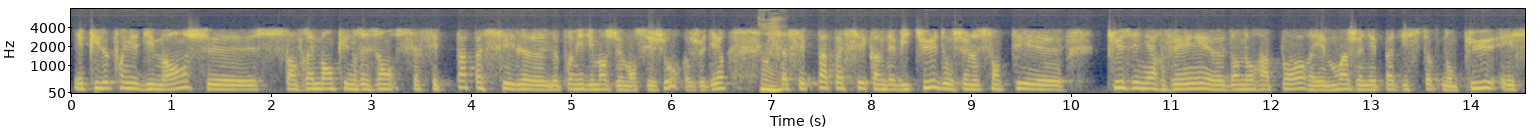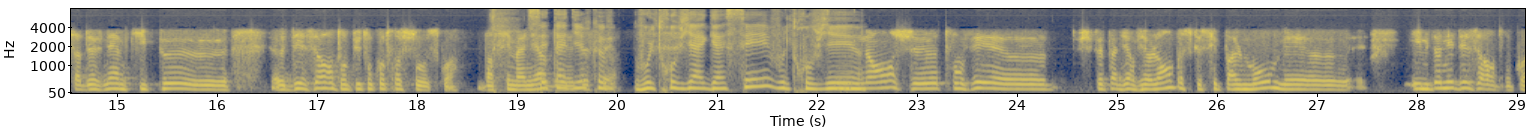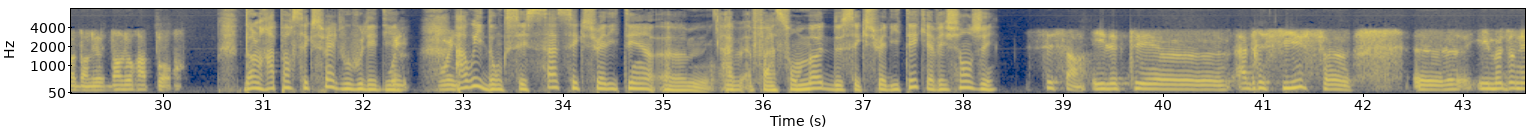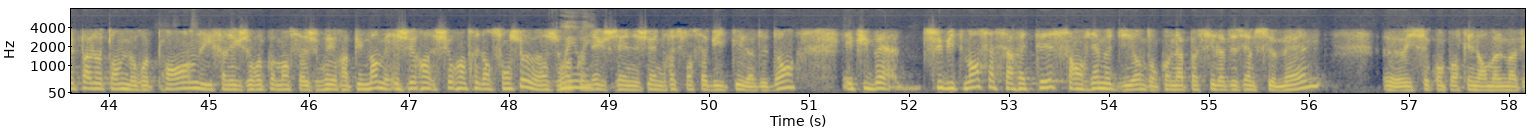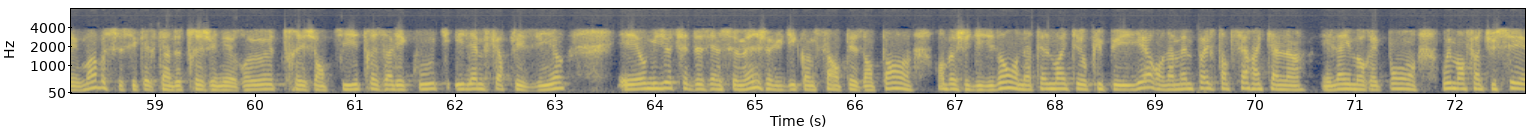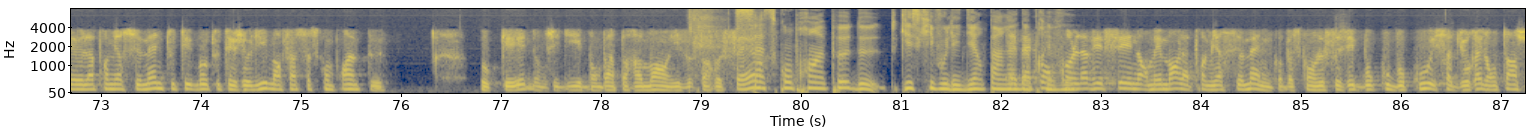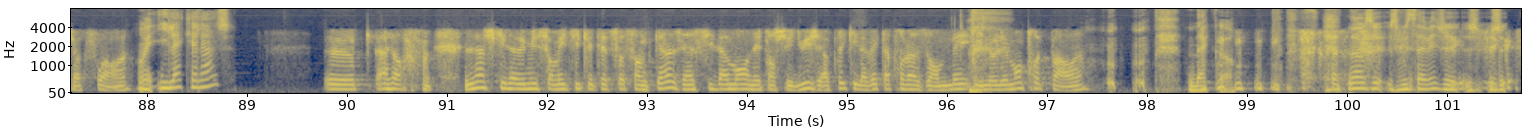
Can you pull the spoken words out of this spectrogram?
Et puis le premier dimanche, euh, sans vraiment aucune raison, ça s'est pas passé le, le premier dimanche de mon séjour, quoi, je veux dire. Oui. Ça s'est pas passé comme d'habitude, où je le sentais euh, plus énervé euh, dans nos rapports, et moi je n'ai pas dit stop non plus, et ça devenait un petit peu désordre plutôt qu'autre chose, quoi, dans ses manières. C'est-à-dire que faire. vous le trouviez agacé, vous le trouviez. Non, je le trouvais, euh, je peux pas dire violent parce que c'est pas le mot, mais euh, il me donnait des ordres, quoi, dans le dans le rapport. Dans le rapport sexuel, vous voulez dire Oui, oui. Ah oui, donc c'est sa sexualité, euh, enfin son mode de sexualité qui avait changé. C'est ça. Il était euh, agressif. Euh, il me donnait pas le temps de me reprendre. Il fallait que je recommence à jouer rapidement. Mais je, je suis rentrée dans son jeu. Hein. Je reconnais que j'ai une responsabilité là-dedans. Et puis, ben, subitement, ça s'arrêtait sans rien me dire. Donc, on a passé la deuxième semaine. Euh, il se comportait normalement avec moi parce que c'est quelqu'un de très généreux, très gentil, très à l'écoute. Il aime faire plaisir. Et au milieu de cette deuxième semaine, je lui dis comme ça en plaisantant, oh ben je dis dis donc, on a tellement été occupés hier, on n'a même pas eu le temps de faire un câlin. Et là il me répond, oui mais enfin tu sais, euh, la première semaine tout est beau, tout est joli, mais enfin ça se comprend un peu. Ok, donc j'ai dit bon ben apparemment il veut pas refaire. Ça se comprend un peu de qu'est-ce qu'il voulait dire par là eh ben, d'après vous On l'avait fait énormément la première semaine, quoi, parce qu'on le faisait beaucoup beaucoup et ça durait longtemps à chaque fois. Hein. Ouais, il a quel âge? Euh, alors, l'âge qu'il avait mis sur Mythique était de 75, et incidemment, en étant chez lui, j'ai appris qu'il avait 80 ans, mais il ne les montre pas. Hein. D'accord. non, je, vous savez, je,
